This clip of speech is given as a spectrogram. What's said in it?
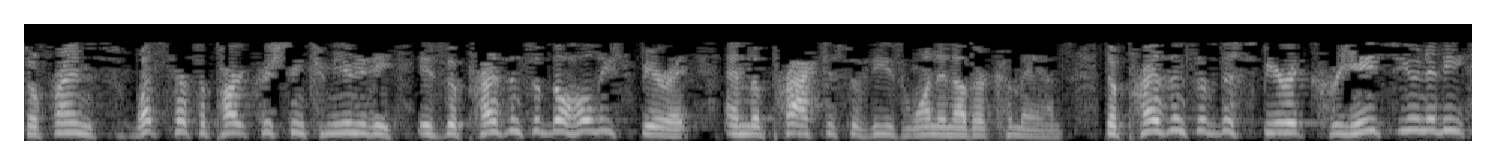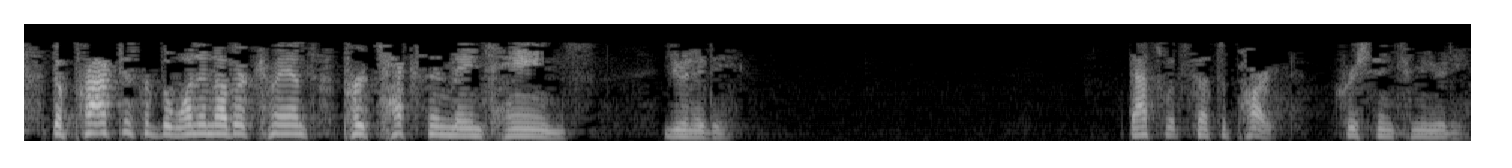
So friends, what sets apart Christian community is the presence of the Holy Spirit and the practice of these one another commands. The presence of the Spirit creates unity. The practice of the one another commands protects and maintains unity. That's what sets apart Christian community.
